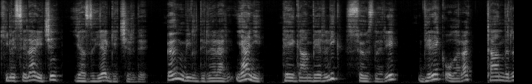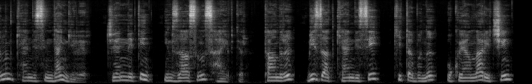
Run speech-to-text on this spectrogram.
kiliseler için yazıya geçirdi. Ön bildiriler yani peygamberlik sözleri direkt olarak Tanrı'nın kendisinden gelir. Cennetin imzasını sahiptir. Tanrı bizzat kendisi kitabını okuyanlar için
